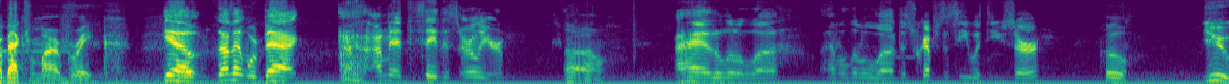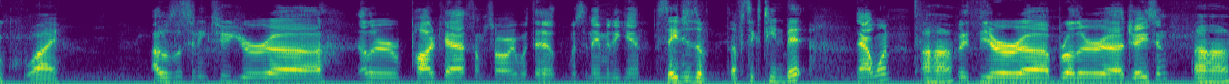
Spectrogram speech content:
We're back from our break. Yeah. Now that we're back, I meant to say this earlier. Uh oh. I had a little. Uh, I have a little uh, discrepancy with you, sir. Who? You. Why? I was listening to your uh, other podcast. I'm sorry. What the hell? What's the name of it again? Sages of, of 16 bit? That one Uh huh. with your uh, brother uh, Jason, Uh huh.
